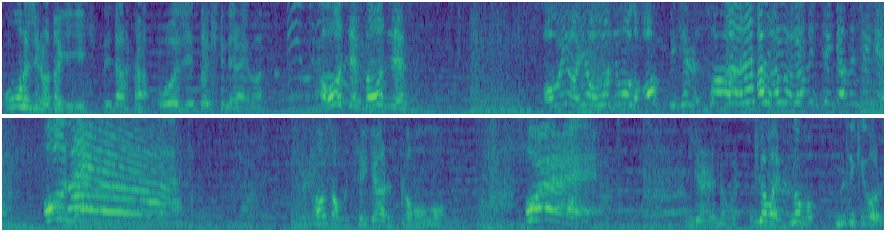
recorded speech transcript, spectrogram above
王子の時撃墜だから王子の時狙います。あ王子です王子です。お今今王子モード。あいける。そうあラストあとあと一撃あと一撃。王子！倒した経験あるスカモンもおい！逃げられるのこれ。やばいなんか無敵がある。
